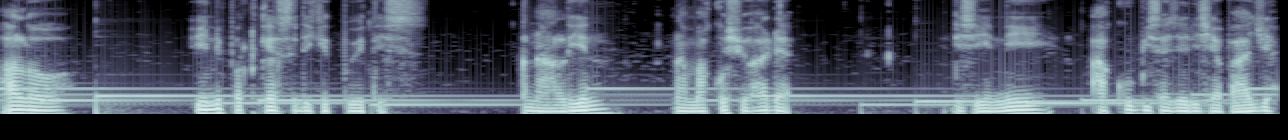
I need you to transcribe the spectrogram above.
Halo, ini podcast sedikit puitis. Kenalin, namaku Syuhada. Di sini aku bisa jadi siapa aja.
